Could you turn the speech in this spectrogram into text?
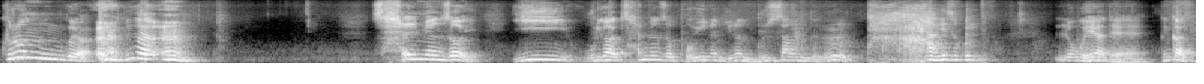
그런 거야. 그러니까 살면서 이 우리가 살면서 보이는 이런 물상들을 다 해석하려고 해야 돼. 그러니까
